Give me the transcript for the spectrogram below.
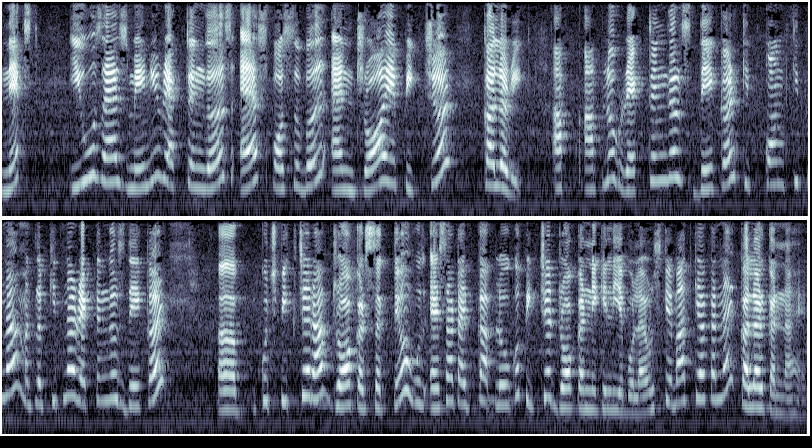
Next use as many rectangles as possible and draw a picture color it. आप आप लोग रेक्टेंगल्स देकर कि, कौन कितना मतलब कितना रेक्टेंगल्स देकर आ, कुछ पिक्चर आप ड्रॉ कर सकते हो। ऐसा टाइप का आप लोगों को पिक्चर ड्रॉ करने के लिए बोला है। उसके बाद क्या करना है? कलर करना है।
